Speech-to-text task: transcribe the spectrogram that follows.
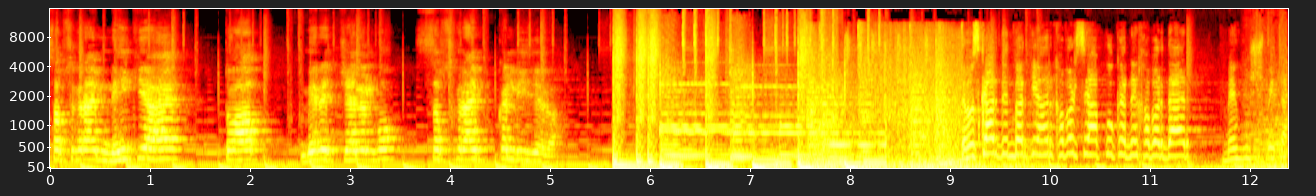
सब्सक्राइब नहीं किया है तो आप मेरे चैनल को सब्सक्राइब कर लीजिएगा। नमस्कार दिन भर की हर खबर से आपको करने खबरदार मैं हूँ Shweta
